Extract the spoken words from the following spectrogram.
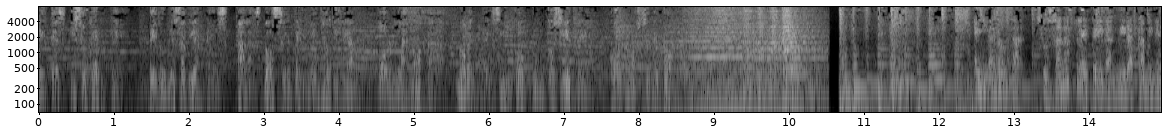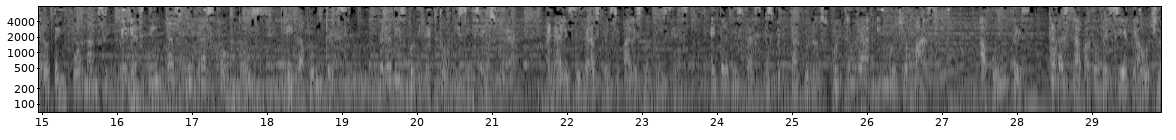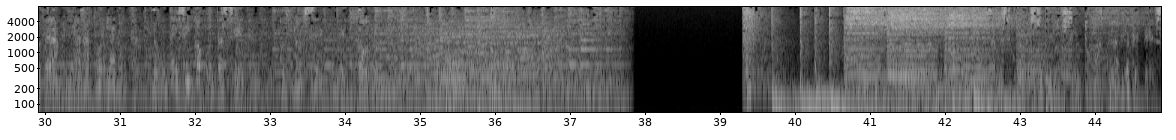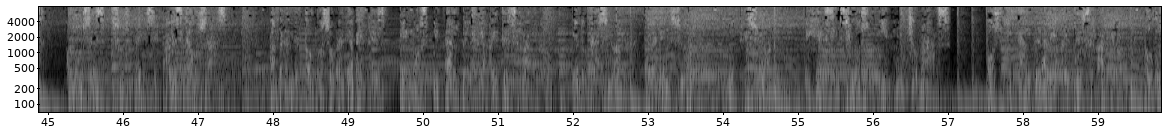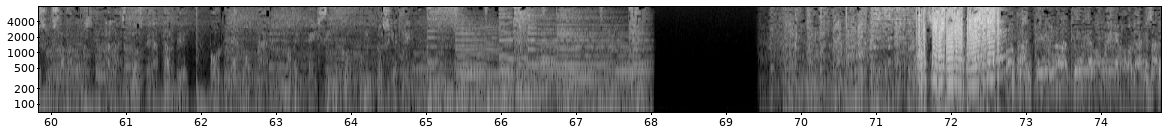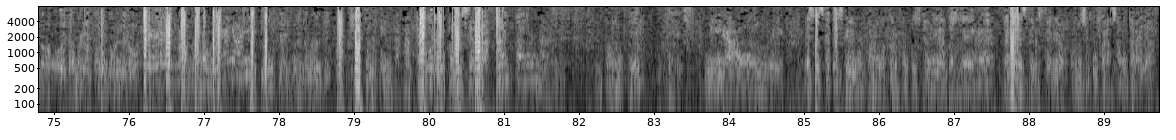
Y su gente, de lunes a viernes a las 12 del mediodía por la nota 95.7. Conoce de todo. En la nota, Susana Flete y Danira Caminero te informan sin medias tintas ni trasfondos. En Apuntes, periodismo directo y sin censura. Análisis de las principales noticias, entrevistas, espectáculos, cultura y mucho más. Apuntes, cada sábado de 7 a 8 de la mañana por la nota 95.7. Conoce de todo. firmes para votar por tus candidatos de eje, pero desde el exterior, como si tú fueras a la batalla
